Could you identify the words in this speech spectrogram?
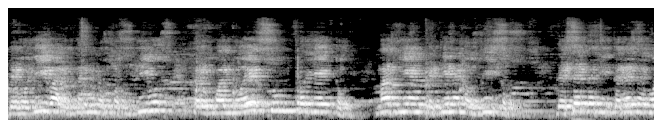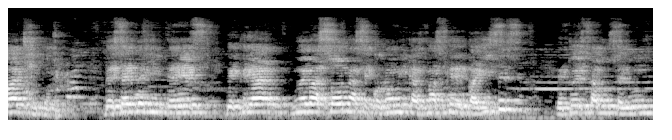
de Bolívar en términos positivos, pero cuando es un proyecto más bien que tiene los visos de ser del interés de Washington, de ser del interés de crear nuevas zonas económicas más que de países, entonces estamos en un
